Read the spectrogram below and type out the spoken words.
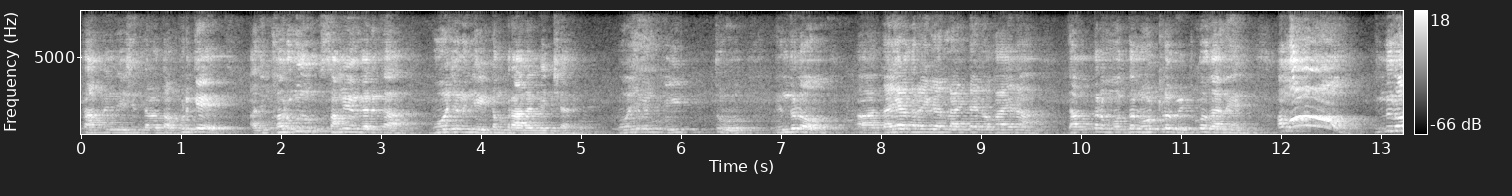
ప్రార్థన చేసిన తర్వాత అప్పటికే అది కరువు సమయం కనుక భోజనం చేయటం ప్రారంభించారు. భోజనం చేస్తూ ఇందులో ఆ, దయాకరయ్య గారు లాంటి ఆయన ఒక ఆయన దక్కన ముద్ద నోట్లో పెట్టుకోగానే అమ్మో! ఇందులో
